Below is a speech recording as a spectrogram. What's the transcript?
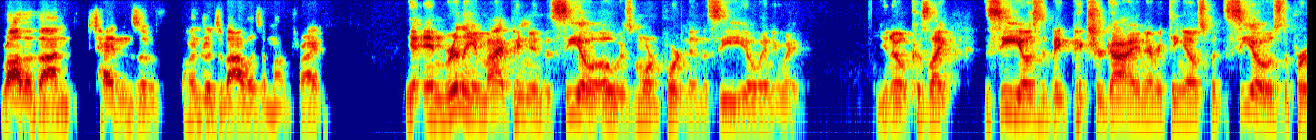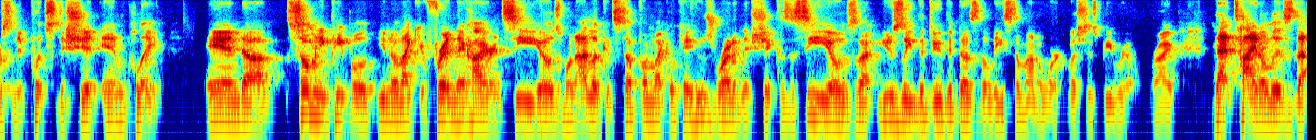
rather than tens of hundreds of hours a month right? Yeah and really in my opinion the coo is more important than the ceo anyway. You know because like the ceo is the big picture guy and everything else but the ceo is the person that puts the shit in play and uh, so many people, you know, like your friend, they're hiring CEOs. When I look at stuff, I'm like, okay, who's running this shit? Because the CEO is usually the dude that does the least amount of work. Let's just be real, right? That title is the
